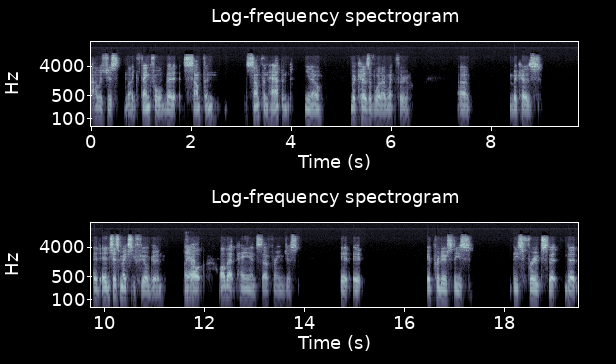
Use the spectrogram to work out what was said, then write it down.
I was just like thankful that it, something something happened you know because of what I went through. Uh because it, it just makes you feel good. Like Yeah. all all that pain and suffering just it it it produced these these fruits that that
